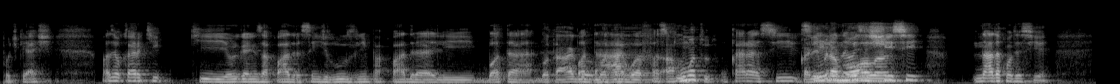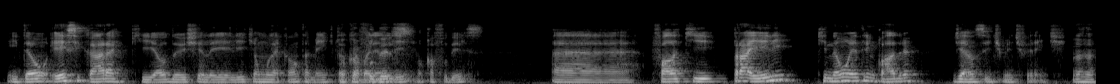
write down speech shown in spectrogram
podcast. Mas é o cara que, que organiza a quadra, acende luz, limpa a quadra, ele bota, Bota água, bota água, faz arruma tudo. tudo. O cara, se, se ele não existisse, nada acontecia. Então, esse cara, que é o do Echelei ali, que é um molecão também, que É tá o Cafu trabalhando ali, é o Cafu deles, é, fala que pra ele, que não entra em quadra, já é um sentimento diferente. Aham.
